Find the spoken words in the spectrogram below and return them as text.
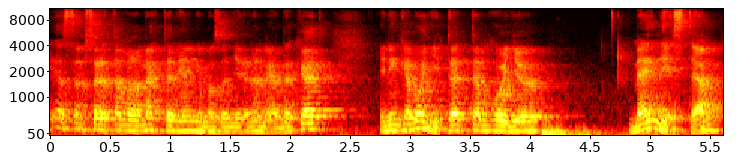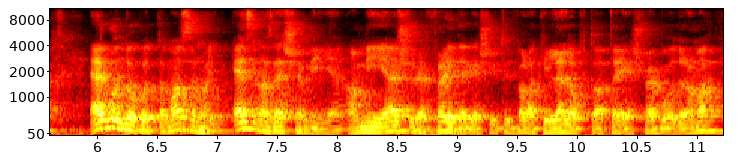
Én ezt nem szerettem volna megtenni, engem az annyira nem érdekelt. Én inkább annyit tettem, hogy megnéztem, elgondolkodtam azon, hogy ezen az eseményen, ami elsőre felidegesít, hogy valaki lelopta a teljes weboldalamat,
